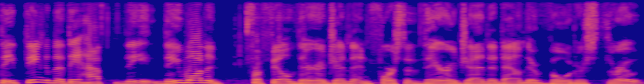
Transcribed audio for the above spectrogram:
they think that they have they they want to fulfill their agenda and force their agenda down their voters' throat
